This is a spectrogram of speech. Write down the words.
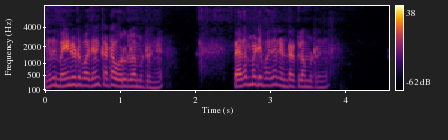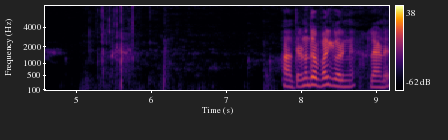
இங்கேருந்து மெயின் ரோடு பார்த்தீங்கன்னா கரெக்டாக ஒரு கிலோமீட்டருங்க பெதம்பட்டி பார்த்தீங்கன்னா ரெண்டரை கிலோமீட்டருங்க ஆ திருநெல்வேலி வரைக்கும் வருங்க லேண்டு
